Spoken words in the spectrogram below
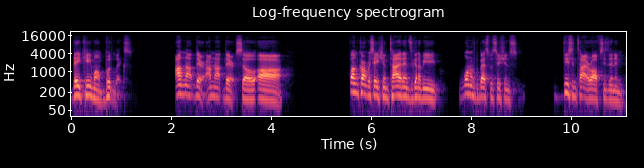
they came on bootlegs. I'm not there. I'm not there. So uh fun conversation. Tight end is gonna be one of the best positions this entire offseason and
